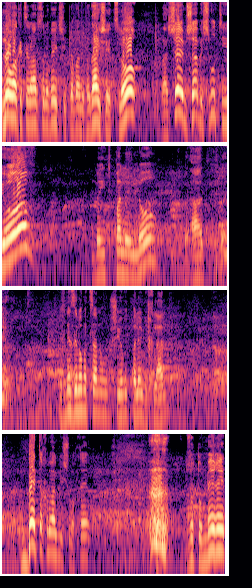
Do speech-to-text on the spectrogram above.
לא רק אצל הרב סולובייצ'יק, אבל בוודאי שאצלו, והשם שב ושבות איוב בהתפללו בעד רעהו. לפני זה לא מצאנו שאיוב התפלל בכלל, בטח לא על מישהו אחר. זאת אומרת,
